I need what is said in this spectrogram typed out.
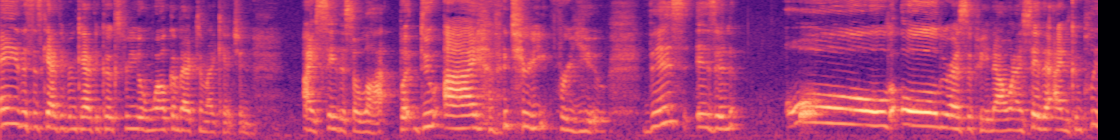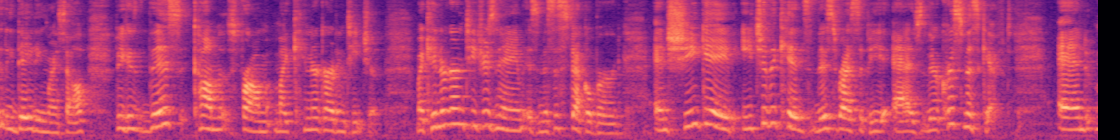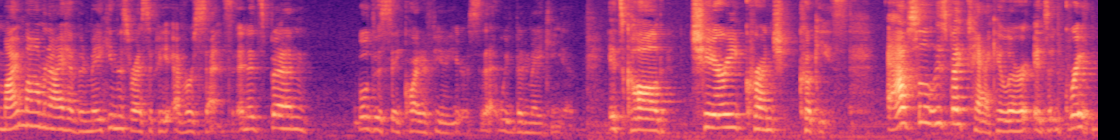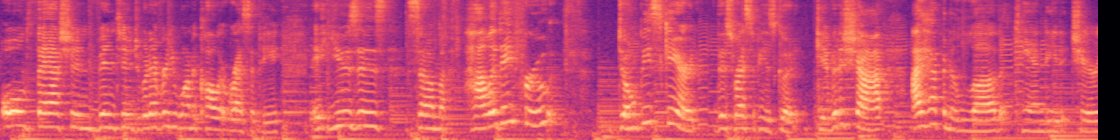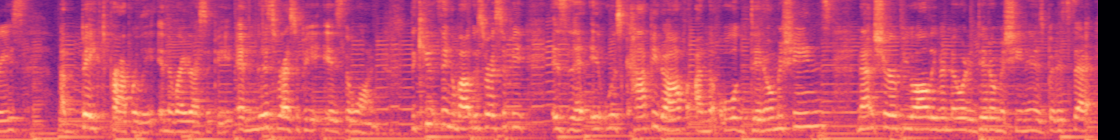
Hey, this is Kathy from Kathy Cooks For You and welcome back to my kitchen. I say this a lot, but do I have a treat for you? This is an old, old recipe. Now, when I say that, I'm completely dating myself because this comes from my kindergarten teacher. My kindergarten teacher's name is Mrs. Steckelberg, and she gave each of the kids this recipe as their Christmas gift. And my mom and I have been making this recipe ever since. And it's been, we'll just say quite a few years that we've been making it. It's called Cherry Crunch Cookies. Absolutely spectacular. It's a great old-fashioned, vintage, whatever you want to call it recipe. It uses some holiday fruit. Don't be scared. This recipe is good. Give it a shot. I happen to love candied cherries baked properly in the right recipe. And this recipe is the one. The cute thing about this recipe is that it was copied off on the old Ditto machines. Not sure if you all even know what a Ditto machine is, but it's that,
